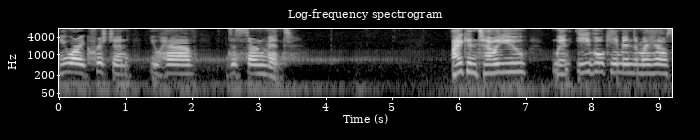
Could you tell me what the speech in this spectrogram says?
you are a Christian, you have discernment. I can tell you when evil came into my house,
